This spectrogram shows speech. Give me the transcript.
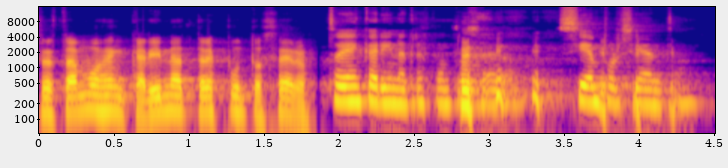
estamos en Karina 3.0. Estoy en Karina 3.0, 100%.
